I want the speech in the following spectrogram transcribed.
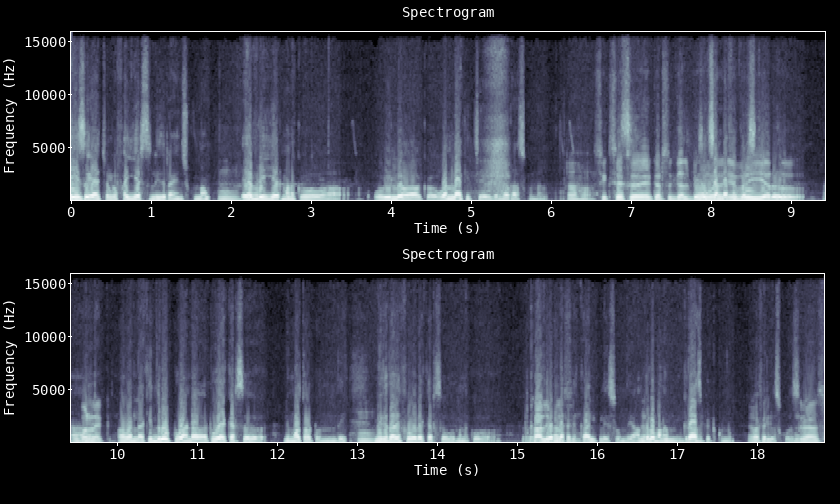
లీజ్ యాక్చువల్గా ఫైవ్ ఇయర్స్ లీజ్ రాయించుకున్నాం. ఎవ్రీ ఇయర్ మనకు వీళ్ళు వన్ లాక్ ఇచ్చే విధంగా రాసుకున్నాను. సిక్స్ ఎకర్స్ కలిపి every year one lakh one lakh ఇందులో టూ అండ్ టూ ఎకర్స్ నిమ్మ తోట ఉంది. మిగతాది ఫోర్ ఎకర్స్ మనకు ఖాళీ ప్లేస్ ఉంది. అందులో మనం గ్రాస్ పెట్టుకున్నాం. బఫెలోస్ కోసం. గ్రాస్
